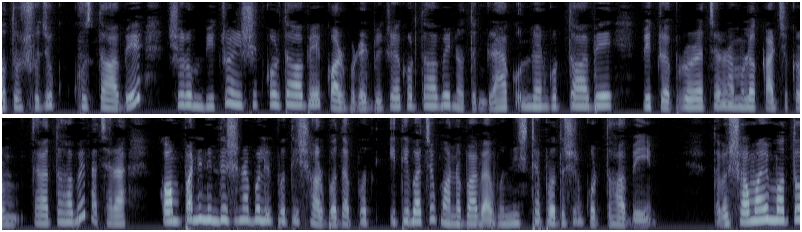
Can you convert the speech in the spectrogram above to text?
নতুন সুযোগ খুঁজতে হবে। শোরুম বিক্রয় নিশ্চিত করতে হবে কর্পোরেট বিক্রয় করতে হবে, নতুন গ্রাহক উন্নয়ন করতে হবে, বিক্রয় প্ররোচনামূলক কার্যক্রম চালাতে হবে। তাছাড়া কোম্পানি নির্দেশনাবলীর প্রতি সর্বদা ইতিবাচক মনোভাব এবং নিষ্ঠা প্রদর্শন করতে হবে। তবে সময় মতো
